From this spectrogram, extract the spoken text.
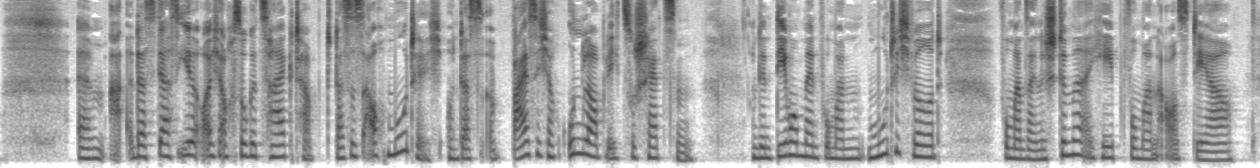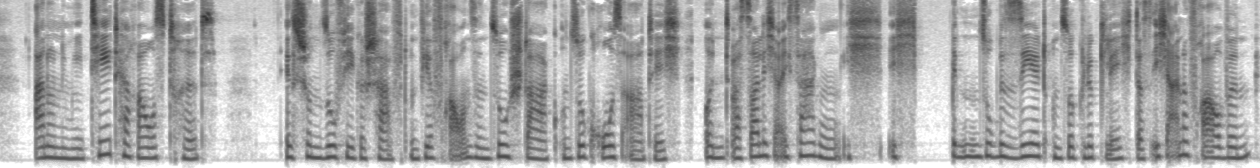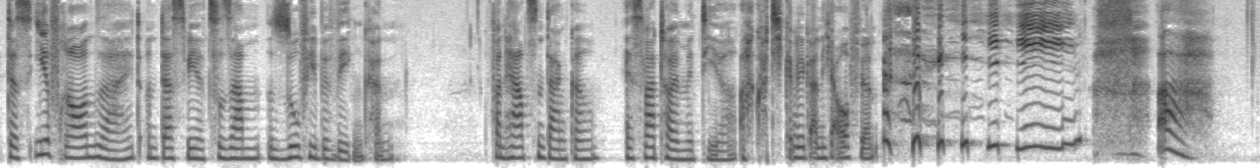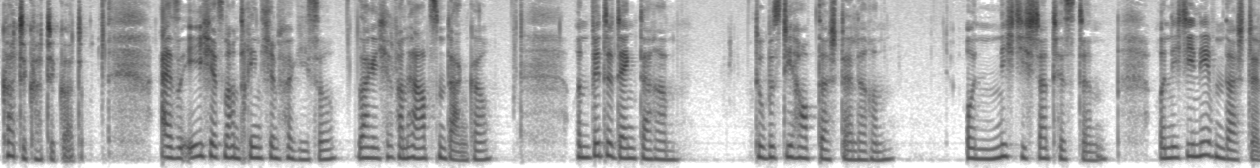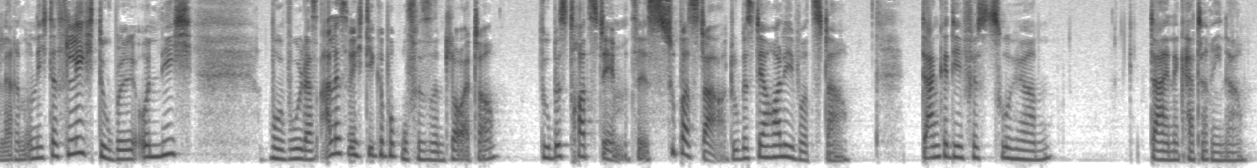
ähm, dass, dass ihr euch auch so gezeigt habt. Das ist auch mutig und das weiß ich auch unglaublich zu schätzen. Und in dem Moment, wo man mutig wird, wo man seine Stimme erhebt, wo man aus der Anonymität heraustritt, ist schon so viel geschafft. Und wir Frauen sind so stark und so großartig. Und was soll ich euch sagen? Ich, ich bin so beseelt und so glücklich, dass ich eine Frau bin, dass ihr Frauen seid und dass wir zusammen so viel bewegen können. Von Herzen danke. Es war toll mit dir. Ach Gott, ich kann mir gar nicht aufhören. ah, Gott, Gott, Gott. Also, ehe ich jetzt noch ein Tränchen vergieße, sage ich von Herzen Danke. Und bitte denk daran, du bist die Hauptdarstellerin und nicht die Statistin und nicht die Nebendarstellerin und nicht das Lichtdubel und nicht, wohl das alles wichtige Berufe sind, Leute. Du bist trotzdem der Superstar, du bist der Hollywoodstar. Danke dir fürs Zuhören. Deine Katharina.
